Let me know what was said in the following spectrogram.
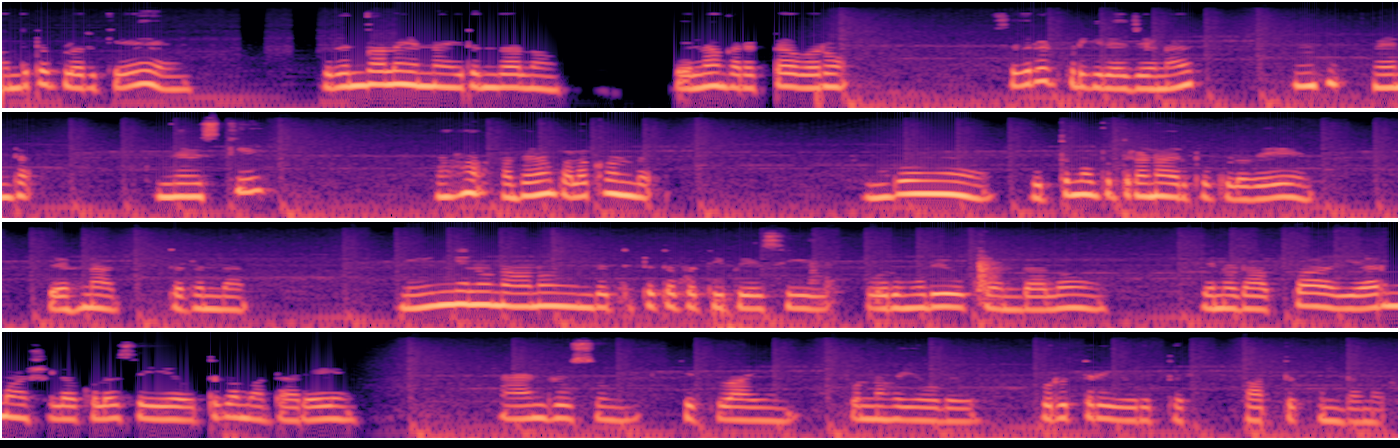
வந்துட்ட போல இருக்கே. இருந்தாலும் என்ன இருந்தாலும் எல்லாம் கரெக்டாக வரும். சிகரெட் பிடிக்கிறே ஜெகநாத்? ம் வேண்டாம். கொஞ்சம் விஸ்கி ஆஹா அதெல்லாம் பழக்கம் இல்லை. ரொம்பவும் உத்தம புத்திரனாக இருக்க போலவே ஜெகநாத் தொடர்ந்தான் நீங்களும் நானும் இந்த திட்டத்தை பற்றி பேசி ஒரு முடிவுக்கு வந்தாலும் என்னோட அப்பா ஏர் மார்ஷலை கொலை செய்ய ஒத்துக்க மாட்டாரே. ஆண்ட்ரூஸும் கித்வாயும் புன்னகையோடு ஒருத்தரை ஒருத்தர் பார்த்து கொண்டனர்.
